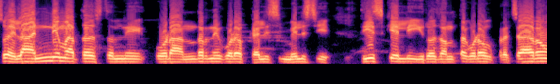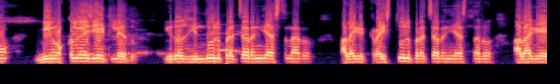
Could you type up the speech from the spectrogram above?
సో ఇలా అన్ని మతస్థుల్ని కూడా అందరినీ కూడా కలిసి మెలిసి తీసుకెళ్ళి ఈ రోజు అంతా కూడా ఒక ప్రచారం మేము ఒక్కలమే చేయట్లేదు. ఈ రోజు హిందువులు ప్రచారం చేస్తున్నారు అలాగే క్రైస్తవులు ప్రచారం చేస్తున్నారు అలాగే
